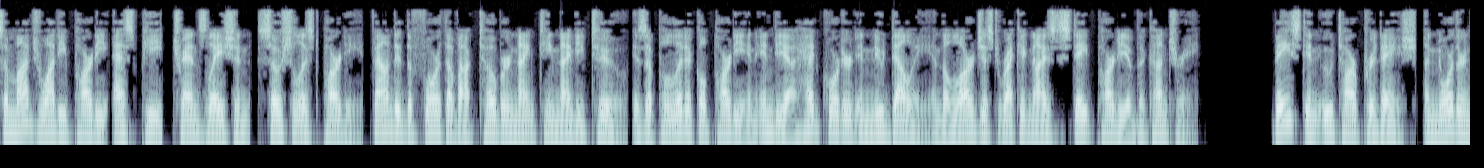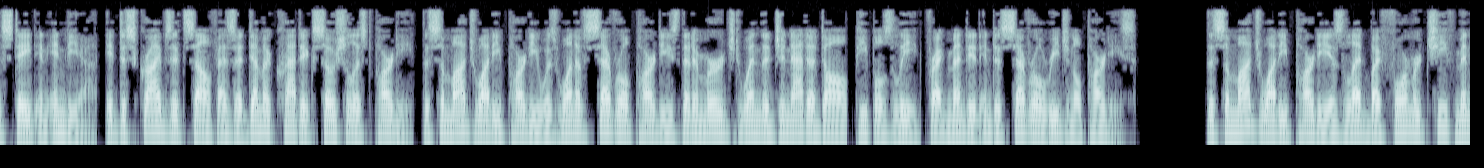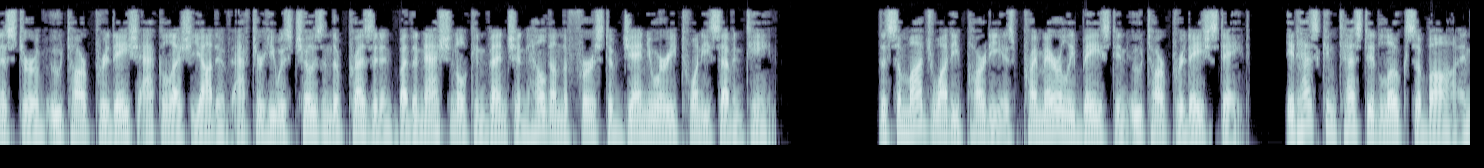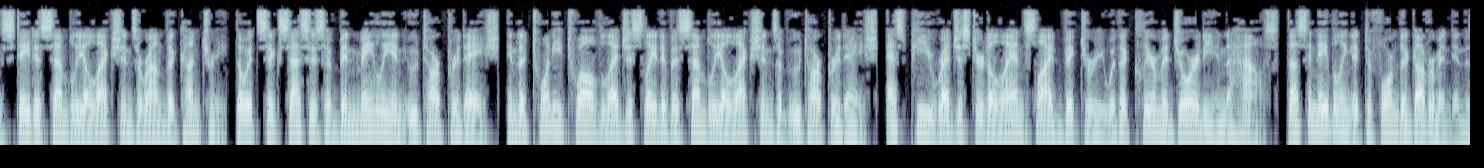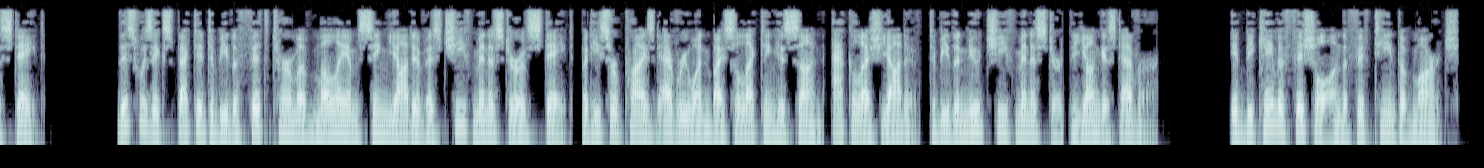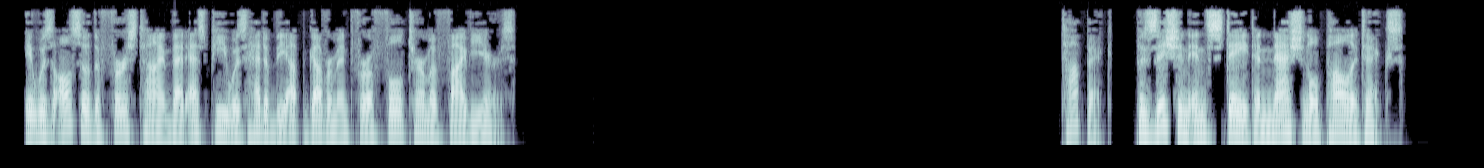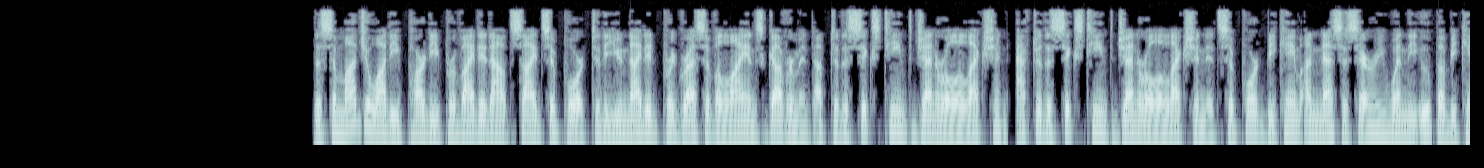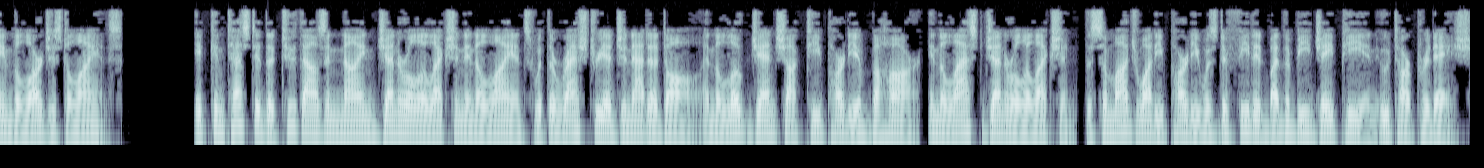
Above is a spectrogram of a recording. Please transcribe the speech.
Samajwadi Party SP, translation, Socialist Party, founded 4 October 1992 is a political party in India headquartered in New Delhi and the largest recognised state party of the country. Based in Uttar Pradesh, a northern state in India, it describes itself as a democratic socialist party. The Samajwadi Party was one of several parties that emerged when the Janata Dal People's League fragmented into several regional parties. The Samajwadi Party is led by former Chief Minister of Uttar Pradesh Akhilesh Yadav after he was chosen the president by the National Convention held on 1 January 2017. The Samajwadi Party is primarily based in Uttar Pradesh state. It has contested Lok Sabha and state assembly elections around the country, though its successes have been mainly in Uttar Pradesh. In the 2012 Legislative Assembly elections of Uttar Pradesh, SP registered a landslide victory with a clear majority in the House, thus enabling it to form the government in the state. This was expected to be the fifth term of Mulayam Singh Yadav as Chief Minister of State, but he surprised everyone by selecting his son, Akhilesh Yadav, to be the new Chief Minister the youngest ever. It became official on 15 March. It was also the first time that SP was head of the UP government for a full term of five years. Position in state and national politics The Samajwadi Party provided outside support to the United Progressive Alliance government up to the 16th general election. After the 16th general election, its support became unnecessary when the UPA became the largest alliance. It contested the 2009 general election in alliance with the Rashtriya Janata Dal and the Lok Janshakti Party of Bihar. In the last general election, the Samajwadi Party was defeated by the BJP in Uttar Pradesh.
